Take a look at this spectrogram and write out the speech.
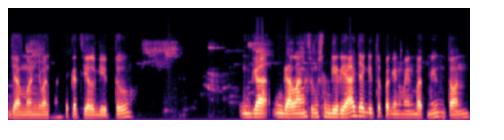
zaman zaman masih kecil gitu nggak nggak langsung sendiri aja gitu pengen main badminton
